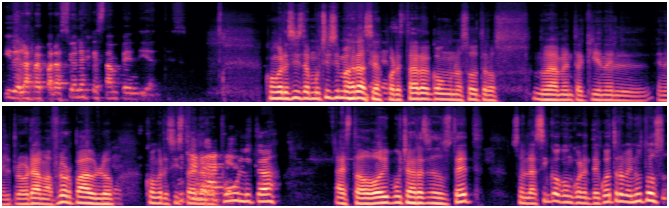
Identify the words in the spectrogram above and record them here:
y de las reparaciones que están pendientes. Congresista, muchísimas gracias, por estar con nosotros nuevamente aquí en el, en el programa. Flor Pablo, congresista de la República, ha estado hoy. Muchas gracias a usted. Son las 5 con 44 minutos.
